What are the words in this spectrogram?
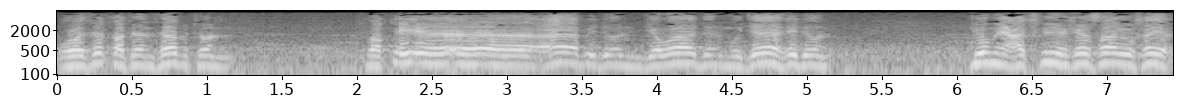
وهو ثقة ثبت فقي... عابد جواد مجاهد. جمعت فيه خصال الخير.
